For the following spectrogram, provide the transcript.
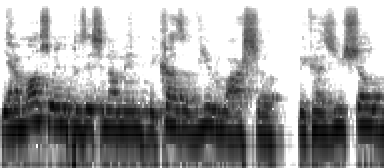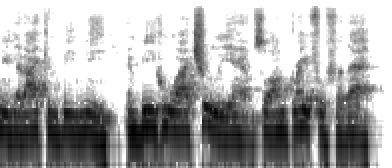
yet I'm also in the position I'm in because of you, Marshall, because you showed me that I can be me and be who I truly am. So I'm grateful for that.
